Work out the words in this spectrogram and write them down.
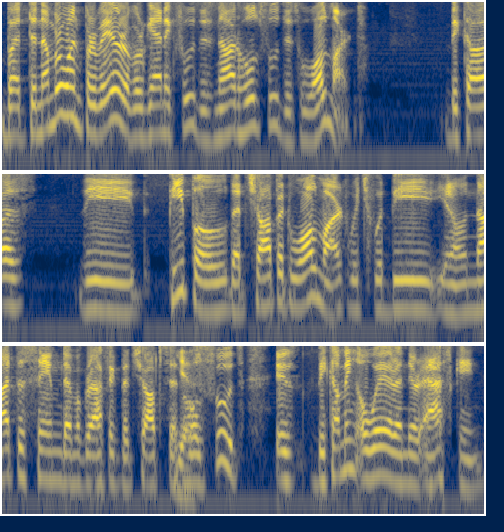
But the number one purveyor of organic foods is not Whole Foods; it's Walmart, because the people that shop at Walmart, which would be, you know, not the same demographic that shops at yes. Whole Foods, is becoming aware and they're asking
